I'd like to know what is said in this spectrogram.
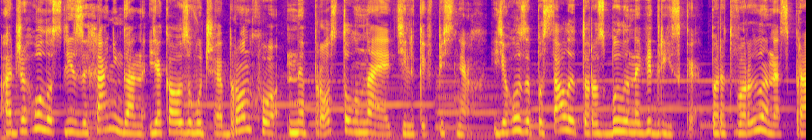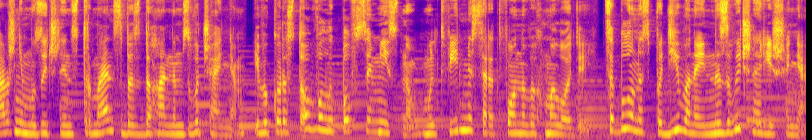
Адже голос Лізи Ханіган, яка озвучує Бронху, не просто лунає тільки в піснях. Його записали та розбили на відрізки, перетворили на справжній музичний інструмент з бездоганним звучанням і використовували повсемісно в мультфільмі серед фонових мелодій. Це було несподіване і незвичне рішення,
